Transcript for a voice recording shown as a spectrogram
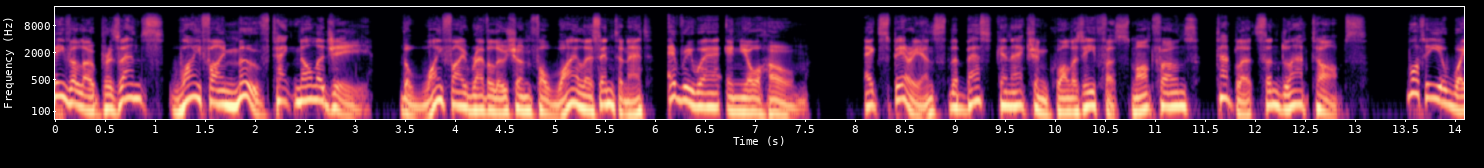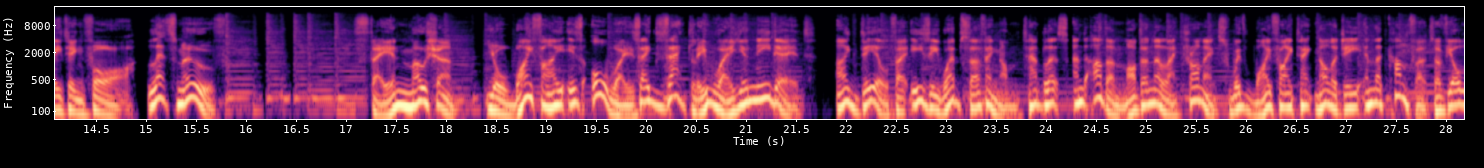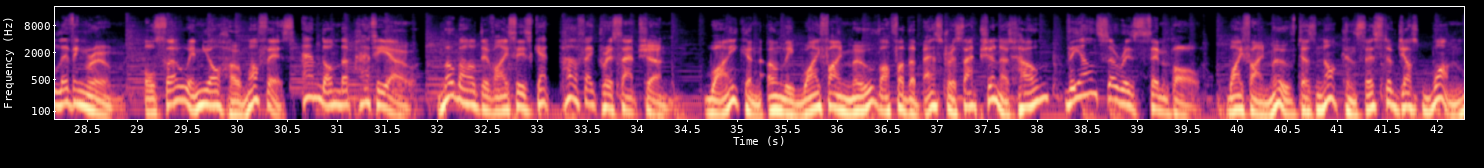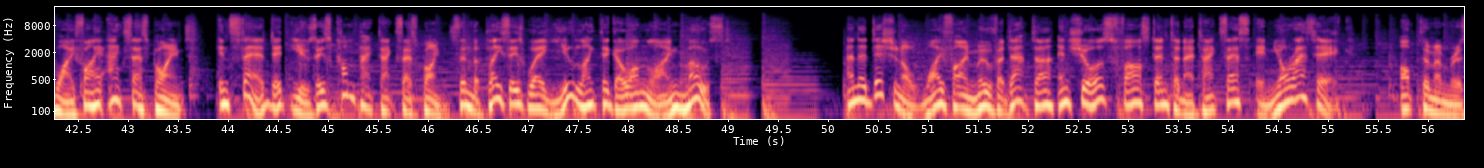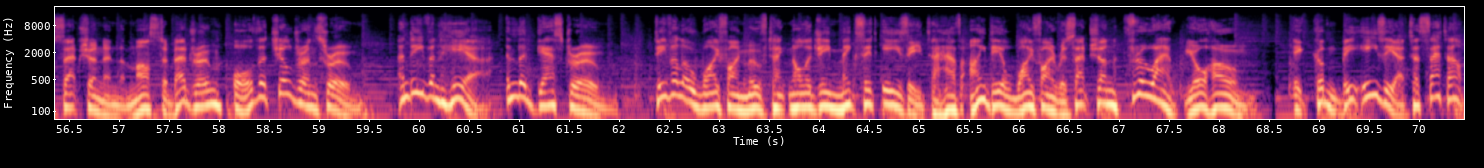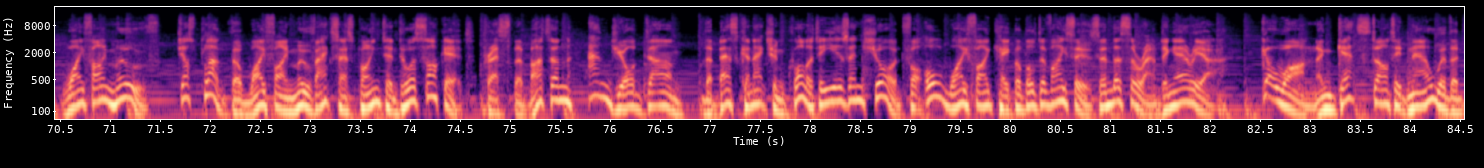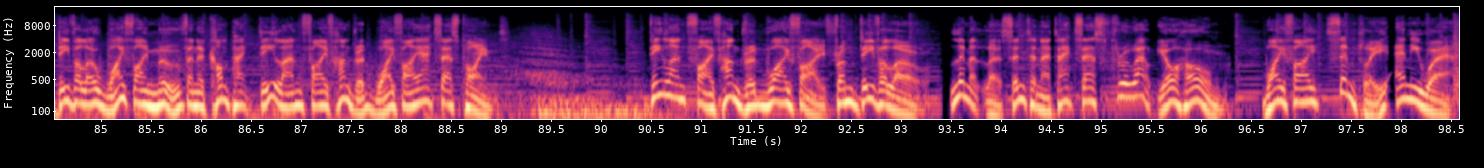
Devolo presents Wi-Fi Move technology, the Wi-Fi revolution for wireless internet everywhere in your home. Experience the best connection quality for smartphones, tablets and laptops. What are you waiting for? Let's move! Stay in motion. Your Wi-Fi is always exactly where you need it. Ideal for easy web surfing on tablets and other modern electronics with Wi-Fi technology in the comfort of your living room. Also in your home office and on the patio. Mobile devices get perfect reception. Why can only Wi-Fi Move offer the best reception at home? The answer is simple. Wi-Fi Move does not consist of just one Wi-Fi access point. Instead, it uses compact access points in the places where you like to go online most. An additional Wi-Fi Move adapter ensures fast internet access in your attic, optimum reception in the master bedroom or the children's room, and even here in the guest room. Devolo Wi-Fi Move technology makes it easy to have ideal Wi-Fi reception throughout your home. It couldn't be easier to set up Wi-Fi Move. Just plug the Wi-Fi Move access point into a socket, press the button, and you're done. The best connection quality is ensured for all Wi-Fi capable devices in the surrounding area. Go on and get started now with a Devolo Wi-Fi Move and a compact DLAN 500 Wi-Fi access point. DLAN 500 Wi-Fi from Devolo. Limitless internet access throughout your home. Wi-Fi simply anywhere.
